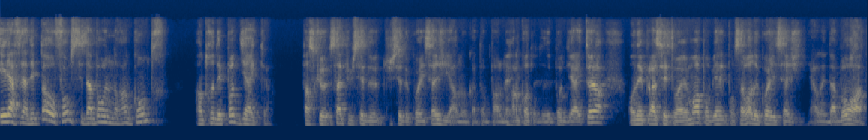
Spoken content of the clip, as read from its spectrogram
Et la FNADEPA, au fond, c'est d'abord une rencontre entre des potes directeurs. Parce que ça, tu sais de, tu sais de quoi il s'agit, Arnaud. Quand on parle de rencontre entre des potes directeurs, on est placé, toi et moi, pour, bien, pour savoir de quoi il s'agit. On est d'abord,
